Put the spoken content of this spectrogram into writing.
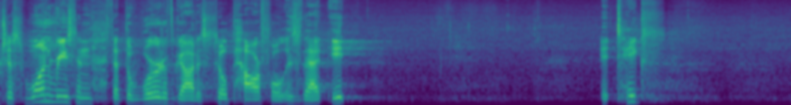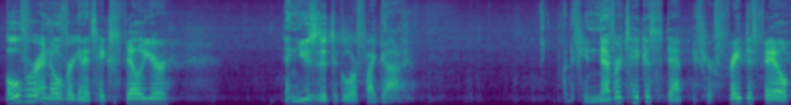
Just one reason that the Word of God is so powerful is that it, it takes over and over again, it takes failure and uses it to glorify God. But if you never take a step, if you're afraid to fail,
